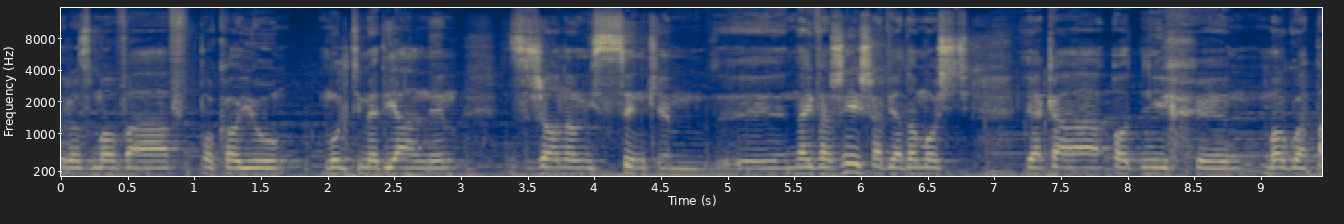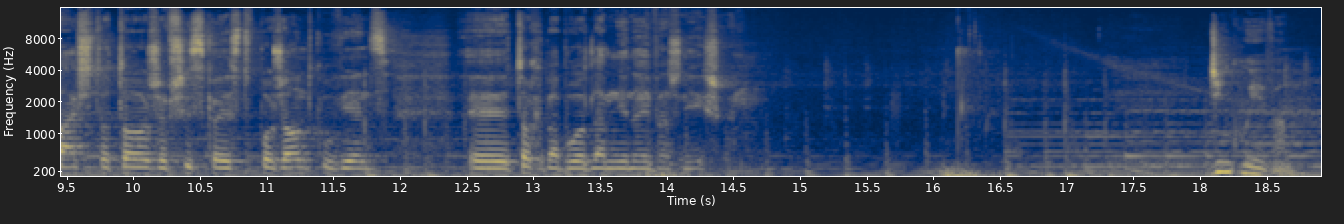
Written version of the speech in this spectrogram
e, rozmowa w pokoju multimedialnym z żoną i z synkiem. Najważniejsza wiadomość, jaka od nich mogła paść, to to, że wszystko jest w porządku, więc to chyba było dla mnie najważniejsze. Dziękuję wam.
